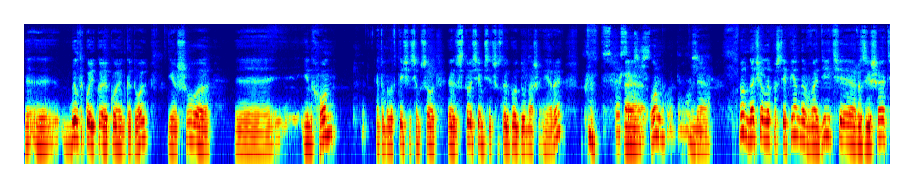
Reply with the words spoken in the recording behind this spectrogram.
был такой Коэн Гадоль, Иешуа Инхон, это было в 1776 год до нашей эры. 176 он, год до нашей да, эры. Он начал постепенно вводить, разрешать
